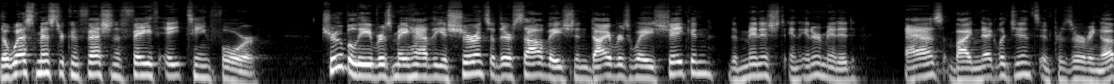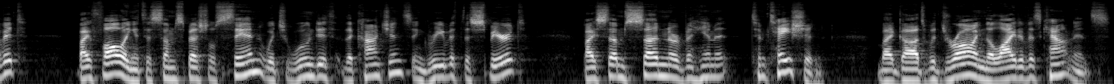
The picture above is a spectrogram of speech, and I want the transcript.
The Westminster Confession of Faith 18:4. True believers may have the assurance of their salvation divers ways shaken, diminished, and intermitted, as by negligence in preserving of it, by falling into some special sin which woundeth the conscience and grieveth the spirit, by some sudden or vehement temptation, by God's withdrawing the light of his countenance,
